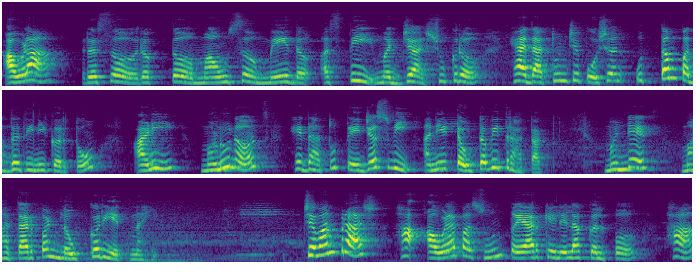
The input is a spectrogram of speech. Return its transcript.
आवळा रस रक्त मांस मेद अस्थि मज्जा शुक्र ह्या धातूंचे पोषण उत्तम पद्धतीने करतो आणि म्हणूनच हे धातू तेजस्वी आणि टवटवीत राहतात. म्हणजेच म्हातारपण लवकर येत नाही. च्यवनप्राश हा आवळ्यापासून तयार केलेला कल्प हा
